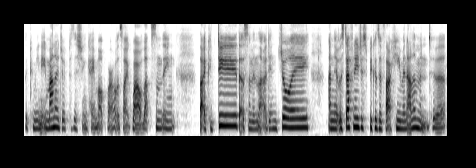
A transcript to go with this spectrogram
the community manager position came up where i was like wow that's something that I could do, that's something that I'd enjoy. And it was definitely just because of that human element to it.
